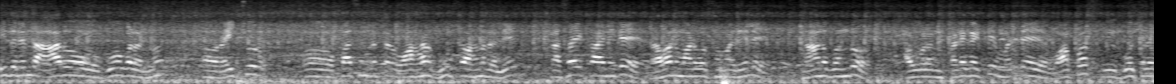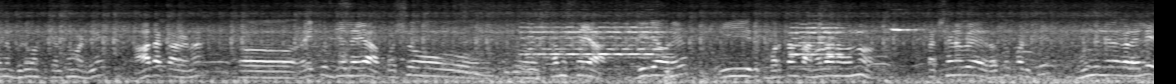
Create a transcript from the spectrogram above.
ಐದರಿಂದ ಆರು ಗೋಗಳನ್ನು ರಾಯಚೂರು ಪ್ಯಾಸೆಂಜರ್ ವಾಹನ ಗೂಡ್ಸ್ ವಾಹನದಲ್ಲಿ ಕಸಾಯಿಖಾನೆಗೆ ರವಾನೆ ಮಾಡುವ ಸಮಯದಲ್ಲಿ ನಾನು ಬಂದು ಅವುಗಳನ್ನು ತಡೆಗಟ್ಟಿ ಮತ್ತೆ ವಾಪಸ್ ಈ ಗೋಶಾಲೆಯನ್ನು ಬಿಡುವಂಥ ಕೆಲಸ ಮಾಡಿದ್ವಿ ಆದ ಕಾರಣ ರಾಯಚೂರು ಜಿಲ್ಲೆಯ ಪಶು ಸಂಸ್ಥೆಯ ಡಿ ಡಿ ಅವರೇ ಈ ಇದಕ್ಕೆ ಬರ್ತಂಥ ಅನುದಾನವನ್ನು ತಕ್ಷಣವೇ ರದ್ದುಪಡಿಸಿ ಮುಂದಿನ ದಿನಗಳಲ್ಲಿ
